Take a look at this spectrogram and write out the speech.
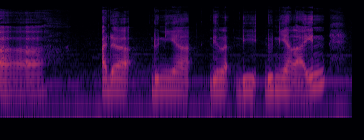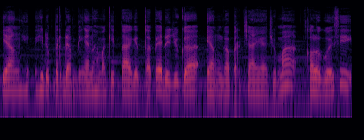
eh ada dunia di, di dunia lain yang hi- hidup berdampingan sama kita gitu tapi ada juga yang nggak percaya cuma kalau gue sih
